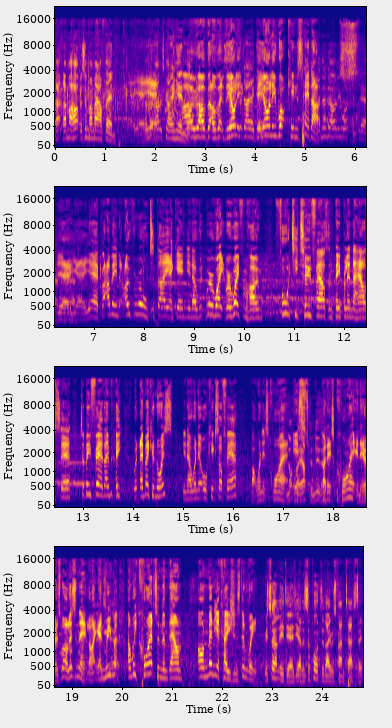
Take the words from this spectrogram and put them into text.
that, that, my heart was in my mouth then. It looked like it was going in. Oh, but- oh, oh, but the Ollie, the. Ollie Watkins header. And then the Ollie Watkins, yeah, yeah, yeah, yeah. But I mean, overall today, again, you know, we- we're away, we're away from home. Forty-two thousand people in the house here. To be fair, they make they make a noise, you know, when it all kicks off here. But when it's quiet, Not very it's- often, do they? But it's quiet in here as well, isn't it? Like, and we yeah. and we quietened them down on many occasions, didn't we? We certainly did, yeah. The support today was fantastic,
